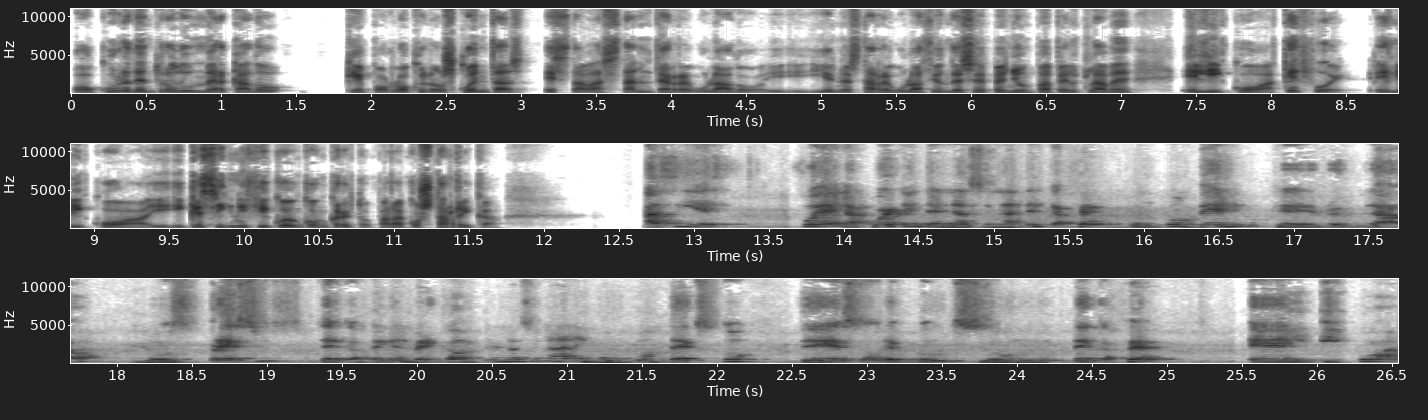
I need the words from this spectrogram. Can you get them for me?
ocurre dentro de un mercado que por lo que nos cuentas está bastante regulado y, en esta regulación desempeña un papel clave el ICOA. ¿Qué fue el ICOA y, qué significó en concreto para Costa Rica? Así es, fue el Acuerdo Internacional del Café, un convenio que regulaba los precios del café en el mercado internacional en un contexto de sobreproducción de café. El ICOA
